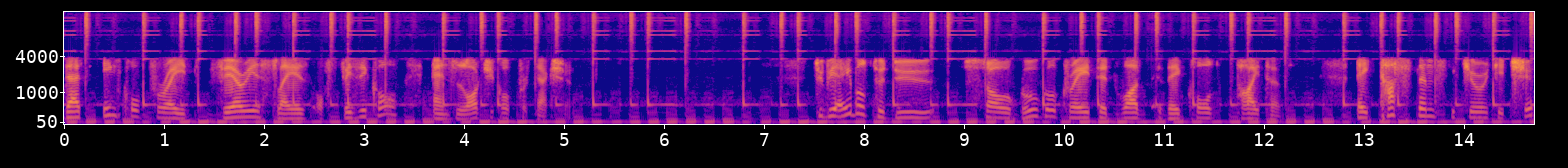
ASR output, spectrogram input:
that incorporate various layers of physical and logical protection. To be able to do so, Google created what they called Titan, a custom security chip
